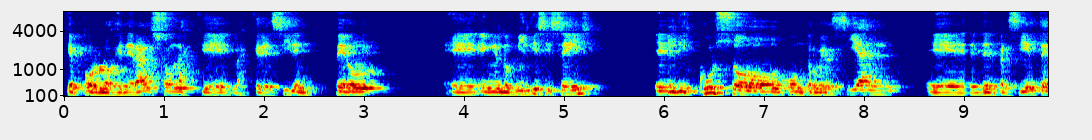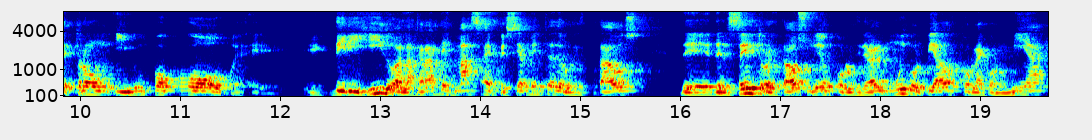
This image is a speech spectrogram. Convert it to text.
que por lo general son las que, las que deciden. Pero eh, en el 2016 el discurso controversial eh, del presidente Trump y un poco eh, dirigido a las grandes masas, especialmente de los estados del centro de Estados Unidos, por lo general muy golpeados por la economía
